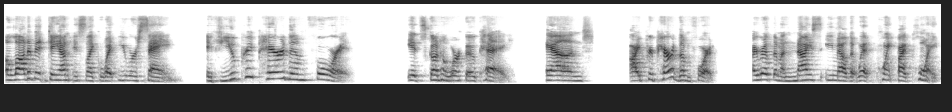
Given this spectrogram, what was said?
a lot of it, Dan, is like what you were saying. If you prepare them for it, it's going to work okay. And I prepared them for it. I wrote them a nice email that went point by point.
